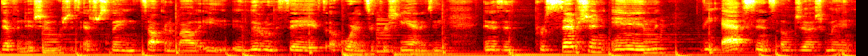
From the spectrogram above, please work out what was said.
definition, which is interesting, talking about it, it literally says according to Christianity. Then it says perception in the absence of judgment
